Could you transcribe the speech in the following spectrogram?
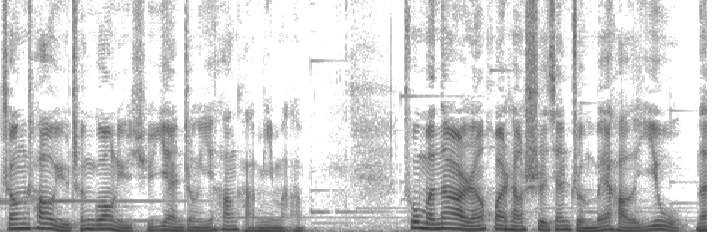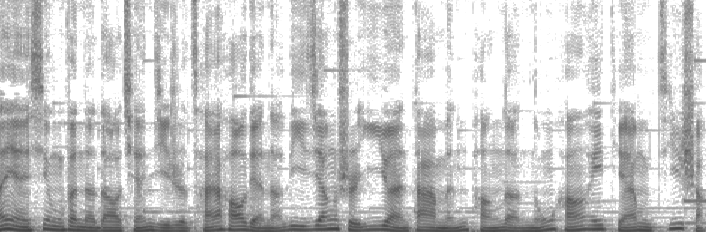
张超与陈光旅去验证银行卡密码。出门的二人换上事先准备好的衣物，难掩兴奋地到前几日踩好点的丽江市医院大门旁的农行 ATM 机上，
